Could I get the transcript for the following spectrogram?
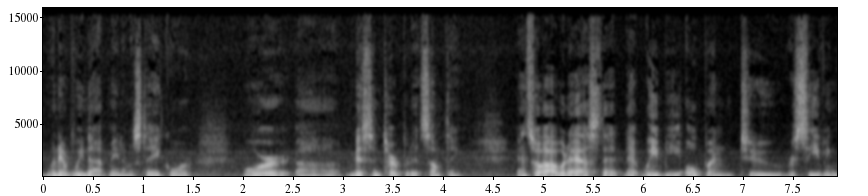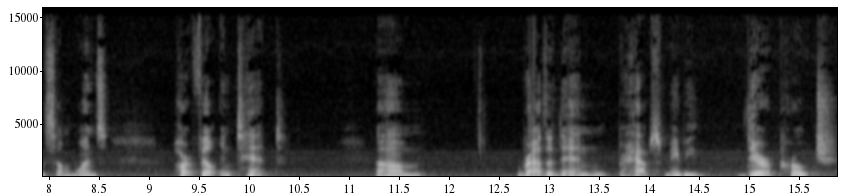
When have we not made a mistake or or uh, misinterpreted something? And so I would ask that that we be open to receiving someone's heartfelt intent um, rather than perhaps maybe their approach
